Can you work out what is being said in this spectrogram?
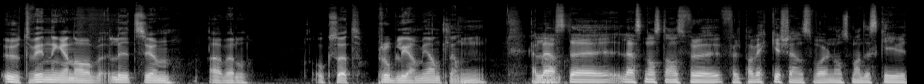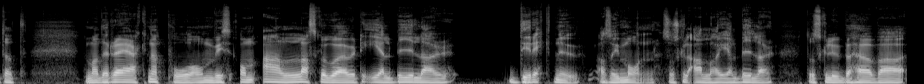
utvinningen av litium är väl också ett problem egentligen. Mm. Jag läste, läste någonstans för, för ett par veckor sedan så var det någon som hade skrivit att de hade räknat på om, vi, om alla ska gå över till elbilar direkt nu, alltså imorgon, så skulle alla ha elbilar. Då skulle vi behöva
